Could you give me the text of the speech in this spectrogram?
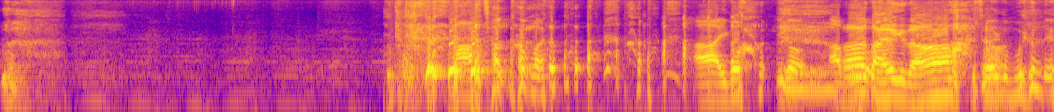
아 잠깐만. 아 이거 이거 아 무효. 아 다행이다. 아, 어, 저, 이거 무효인데요.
